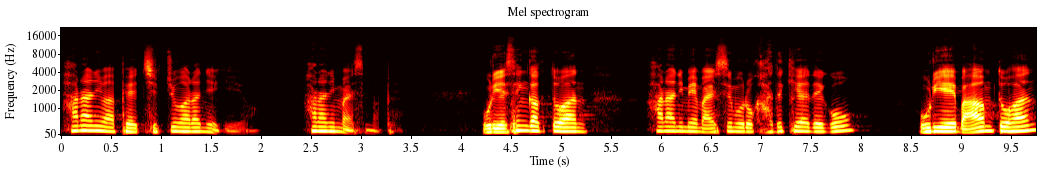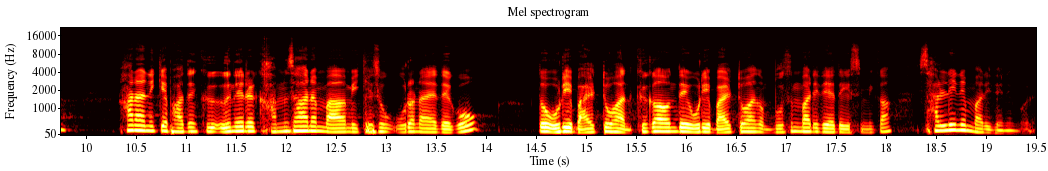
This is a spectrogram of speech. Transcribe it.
하나님 앞에 집중하라는 얘기예요. 하나님 말씀 앞에. 우리의 생각 또한 하나님의 말씀으로 가득해야 되고 우리의 마음 또한 하나님께 받은 그 은혜를 감사하는 마음이 계속 우러나야 되고 또 우리 말 또한 그 가운데 우리 말 또한 무슨 말이 돼야 되겠습니까? 살리는 말이 되는 거예요.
